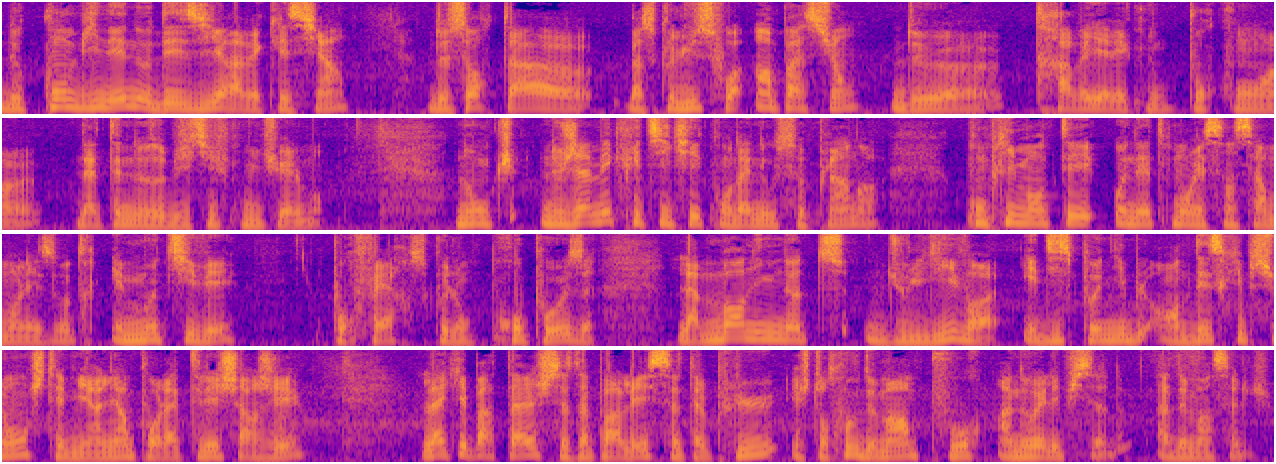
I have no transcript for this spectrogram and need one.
de combiner nos désirs avec les siens, de sorte à parce que lui soit impatient de travailler avec nous pour qu'on atteigne nos objectifs mutuellement. Donc ne jamais critiquer, condamner ou se plaindre, complimenter honnêtement et sincèrement les autres et motiver pour faire ce que l'on propose. La morning note du livre est disponible en description. Je t'ai mis un lien pour la télécharger. Like et partage ça t'a parlé, ça t'a plu. Et je te retrouve demain pour un nouvel épisode. À demain, salut.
